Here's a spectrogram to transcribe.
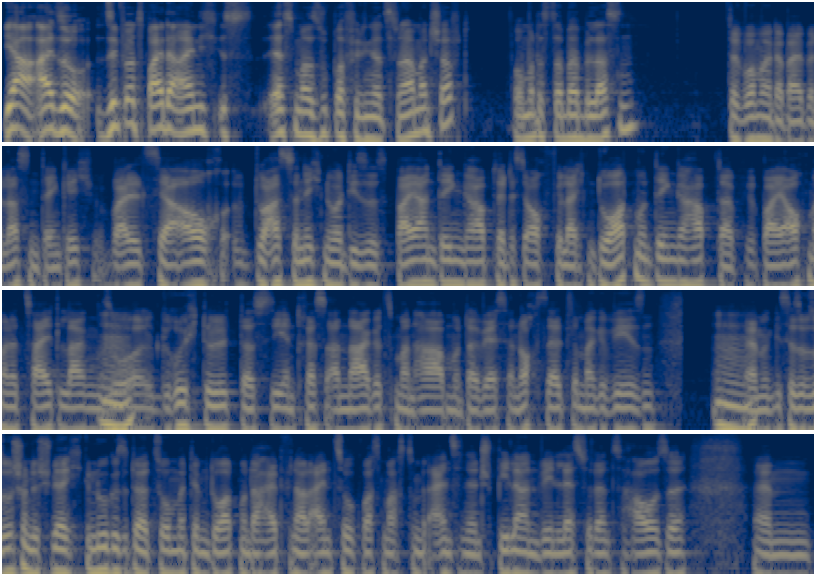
ja, also sind wir uns beide einig, ist erstmal super für die Nationalmannschaft. Wollen wir das dabei belassen? Das wollen wir dabei belassen, denke ich, weil es ja auch, du hast ja nicht nur dieses Bayern-Ding gehabt, du hättest ja auch vielleicht ein Dortmund-Ding gehabt. Da war ja auch mal eine Zeit lang mhm. so gerüchtelt, dass sie Interesse an Nagelsmann haben und da wäre es ja noch seltsamer gewesen. Mhm. Ähm, ist ja sowieso schon eine schwierige genug Situation mit dem Dortmunder Halbfinaleinzug. Was machst du mit einzelnen Spielern? Wen lässt du dann zu Hause? Ähm,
